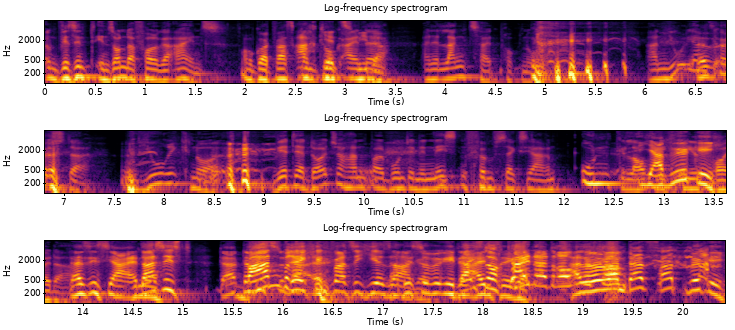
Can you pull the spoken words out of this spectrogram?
und wir sind in Sonderfolge 1. oh Gott, was kommt Achtung, jetzt eine, wieder? eine Langzeitprognose. An Julian Das- Köster und Juri Knorr wird der Deutsche Handballbund in den nächsten fünf, sechs Jahren unglaublich Ja, viel wirklich. Freude haben. Das ist ja eine. Das ist Da- da bahnbrechend, der- was ich hier Da sage. bist du wirklich der da ist Einzige. noch keiner drauf Also wenn man gekommen. das hat, wirklich.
